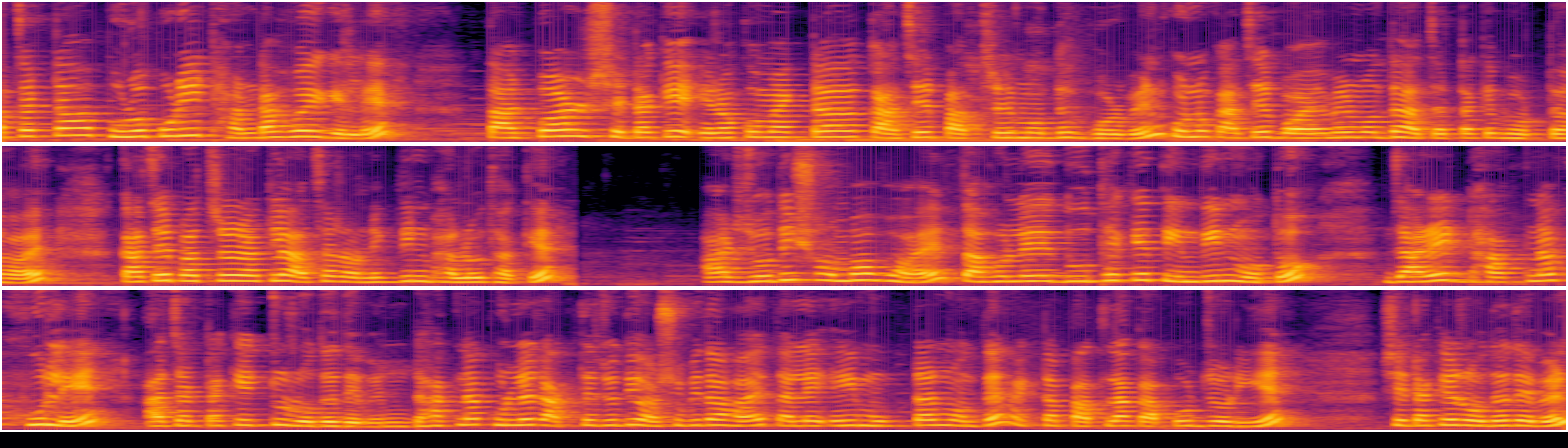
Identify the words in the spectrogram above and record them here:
আচারটা পুরোপুরি ঠান্ডা হয়ে গেলে তারপর সেটাকে এরকম একটা কাঁচের পাত্রের মধ্যে ভরবেন। কোনো কাঁচের বয়ামের মধ্যে আচারটাকে ভরতে হয়। কাঁচের পাত্রে রাখলে আচার অনেক দিন ভালো থাকে। আর যদি সম্ভব হয়, তাহলে দু থেকে তিন দিন মতো জারের ঢাকনা খুলে আচারটাকে একটু রোদে দেবেন। ঢাকনা খুলে রাখতে যদি অসুবিধা হয়, তাহলে এই মুখটার মধ্যে একটা পাতলা কাপড় জড়িয়ে সেটাকে রোদে দেবেন।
